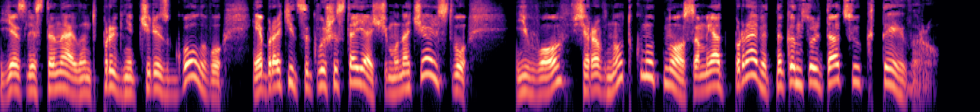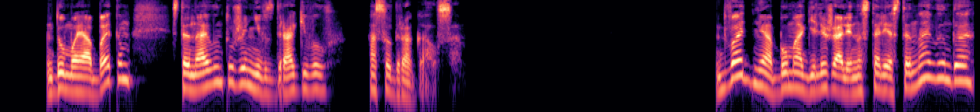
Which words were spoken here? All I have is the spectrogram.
Если Стэн-Айленд прыгнет через голову и обратится к вышестоящему начальству, его все равно ткнут носом и отправят на консультацию к Тейлору. Думая об этом, Стэн-Айленд уже не вздрагивал, а содрогался. Два дня бумаги лежали на столе Стэн-Айленда,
